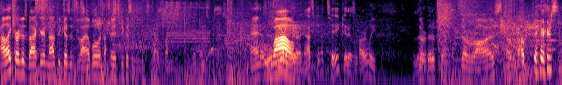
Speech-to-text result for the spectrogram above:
I like Charizard's backer not because it's viable, it's because it looks kind of funny. Yeah. And There's the up wow, and that's going to take it as Harley. A little The- bit upset. the rawest of up bears.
